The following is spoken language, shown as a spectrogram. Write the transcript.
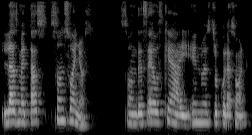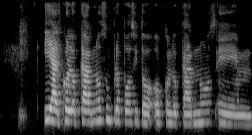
Las metas son sueños, son deseos que hay en nuestro corazón. Y al colocarnos un propósito o colocarnos eh,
